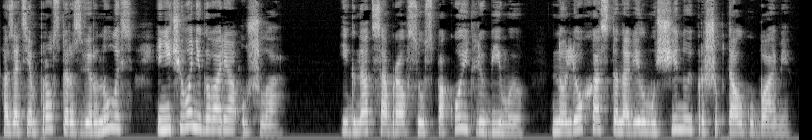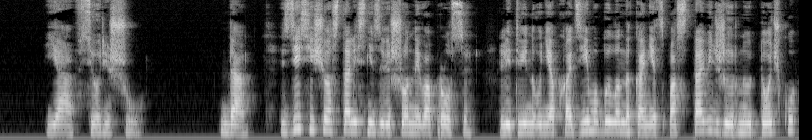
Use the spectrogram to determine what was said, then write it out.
а затем просто развернулась и, ничего не говоря, ушла. Игнат собрался успокоить любимую, но Леха остановил мужчину и прошептал губами. «Я все решу». Да, здесь еще остались незавершенные вопросы. Литвинову необходимо было, наконец, поставить жирную точку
